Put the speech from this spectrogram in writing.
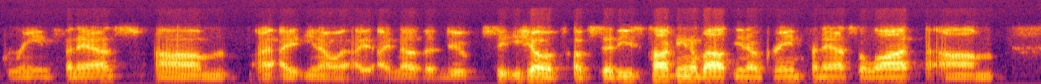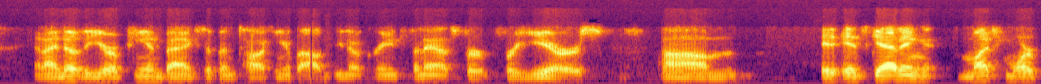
green finance. Um, I, I, you know, I, I know the new CEO of, of Citi's talking about, you know, green finance a lot. Um, and I know the European banks have been talking about, you know, green finance for, for years. Um, it, it's getting much more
